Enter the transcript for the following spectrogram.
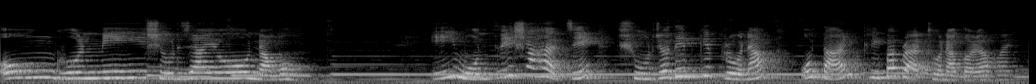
ওং ঘূর্ণি সূর্যায় নমঃ। এই মন্ত্রের সাহায্যে সূর্যদেবকে প্রণাম ও তার কৃপা প্রার্থনা করা হয়।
